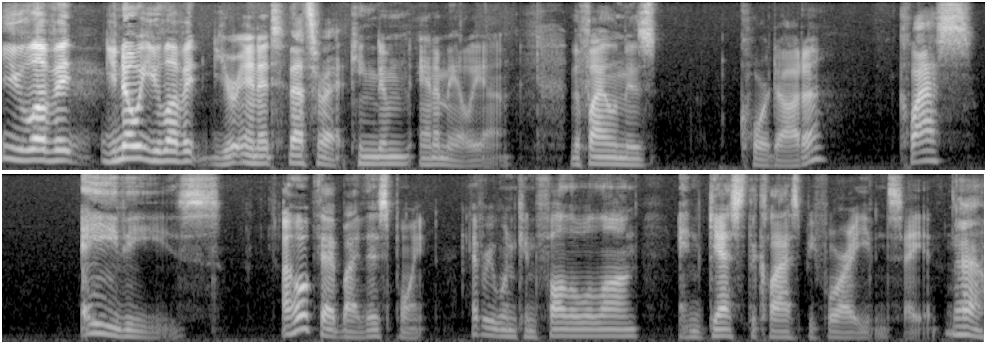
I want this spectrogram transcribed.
You love it, you know it, you love it. You're in it. That's right. Kingdom Animalia. The phylum is Chordata. Class Aves. I hope that by this point, everyone can follow along and guess the class before I even say it. Yeah.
